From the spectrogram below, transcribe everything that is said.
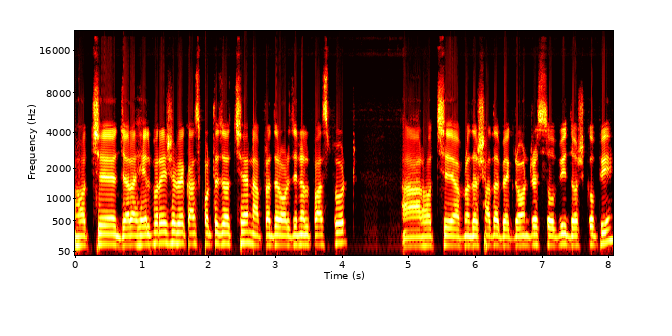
হচ্ছে যারা হেল্পার হিসেবে কাজ করতে যাচ্ছেন, আপনাদের অরিজিনাল পাসপোর্ট আর হচ্ছে আপনাদের সাদা ব্যাকগ্রাউন্ডের ছবি, দশ কপি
